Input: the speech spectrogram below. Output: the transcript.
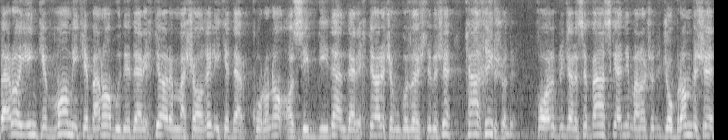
برای اینکه وامی که بنا بوده در اختیار مشاغلی که در کرونا آسیب دیدن در اختیارشون گذاشته بشه تأخیر شده. خب تو جلسه بحث کردیم بنا شده جبران بشه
